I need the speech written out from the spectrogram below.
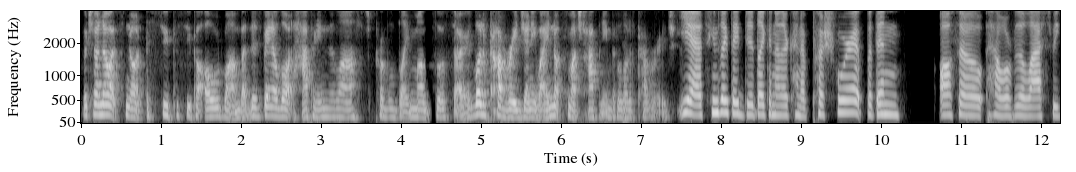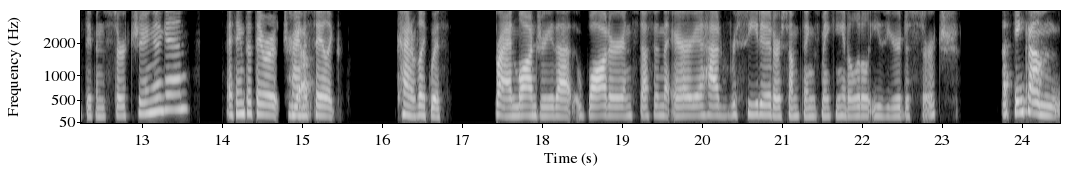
which I know it's not a super, super old one, but there's been a lot happening in the last probably month or so. A lot of coverage anyway. Not so much happening, but a lot of coverage. Yeah, it seems like they did like another kind of push for it, but then also how over the last week they've been searching again. I think that they were trying Yeah. to say like kind of like with Brian Laundrie that water and stuff in the area had receded or something's making it a little easier to search. I think um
